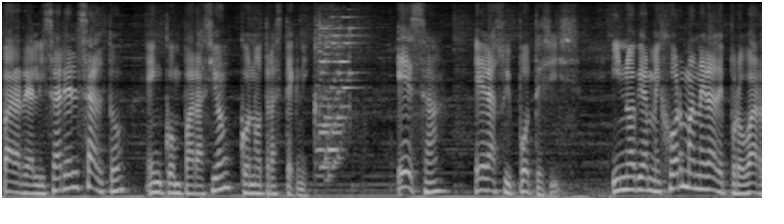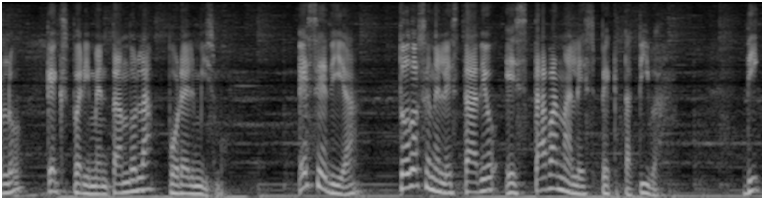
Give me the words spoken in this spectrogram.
para realizar el salto en comparación con otras técnicas. Esa era su hipótesis, y no había mejor manera de probarlo que experimentándola por él mismo. Ese día, todos en el estadio estaban a la expectativa. Dick,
